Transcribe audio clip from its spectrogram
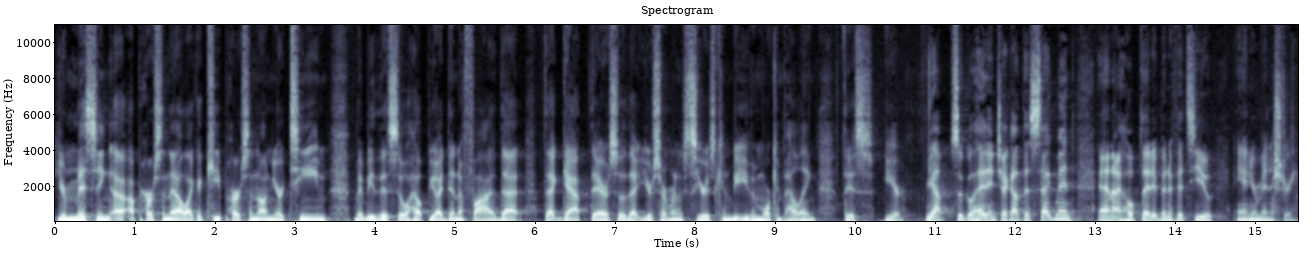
you're missing a, a personnel, like a key person on your team. Maybe this will help you identify that that gap there, so that your sermon series can be even more compelling this year. Yeah, so go ahead and check out this segment, and I hope that it benefits you and your ministry.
